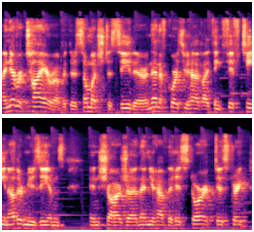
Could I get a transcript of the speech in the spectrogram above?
I never tire of it. There's so much to see there. And then, of course, you have, I think, 15 other museums in Sharjah. And then you have the historic district,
